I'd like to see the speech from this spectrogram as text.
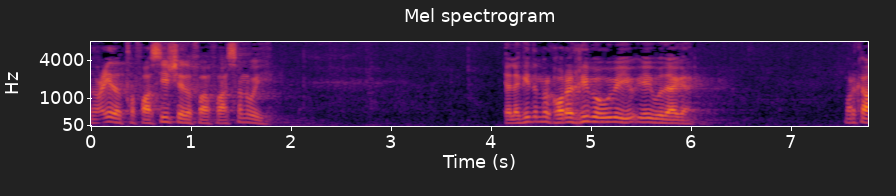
noocyada tafaasiisheeda faahfaahsan wey laakiin marka hore ribowi bay yay wadaagaan. Marka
